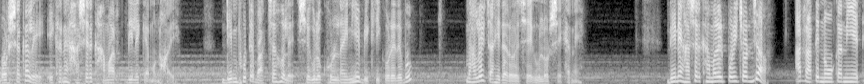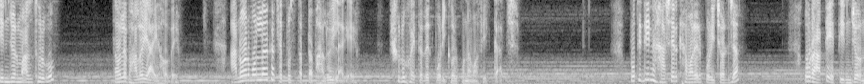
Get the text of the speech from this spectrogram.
বর্ষাকালে এখানে হাঁসের খামার দিলে কেমন হয়? ডিম ফুটে বাচ্চা হলে সেগুলো খুলনায় নিয়ে বিক্রি করে দেব। ভালোই চাহিদা রয়েছে এগুলোর সেখানে। দিনে হাঁসের খামারের পরিচর্যা, আর রাতে নৌকা নিয়ে তিনজন মাছ ধরবো। তাহলে ভালোই আয় হবে। আনোয়ার মোল্লার কাছে প্রস্তাবটা ভালোই লাগে। শুরু হয় তাদের পরিকল্পনা মাফিক কাজ। প্রতিদিন হাঁসের খামারের পরিচর্যা ও রাতে তিনজন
